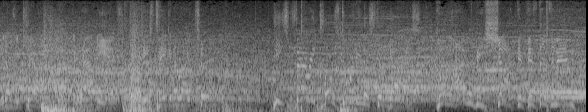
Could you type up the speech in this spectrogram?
He doesn't care how high the ground he is. He's taking it right to him. He's very close to winning this thing, guys. Cole, I will be shocked if this doesn't end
